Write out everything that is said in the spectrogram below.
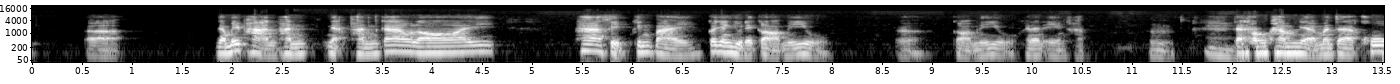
ำเอ่อยังไม่ผ่านพันเนี่ยพันเก้าร้อยห้าสิบขึ้นไป ก็ยังอยู่ในกรอบนี้อยู่เออกรอบนี้อยู่แค่นั้นเองครับอืมอืม แต่ทองคำเนี่ย มันจะคู่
